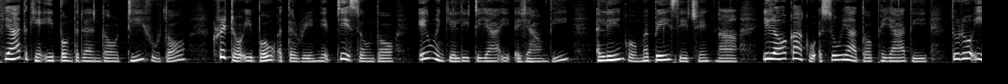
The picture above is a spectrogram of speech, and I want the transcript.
ဖျားသခင်ဤပုံတံသောဒီဟုသော ခရစ်တော်ဤဘုံအတရေနှင့်ပြည့်စုံသောဧဝံဂေလိတရားဤအယောင်သည် အလင်းကိုမပေးစေခြင်းငှာဤလောကကိုအစိုးရသောဖျားသည် သူတို့ဤ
